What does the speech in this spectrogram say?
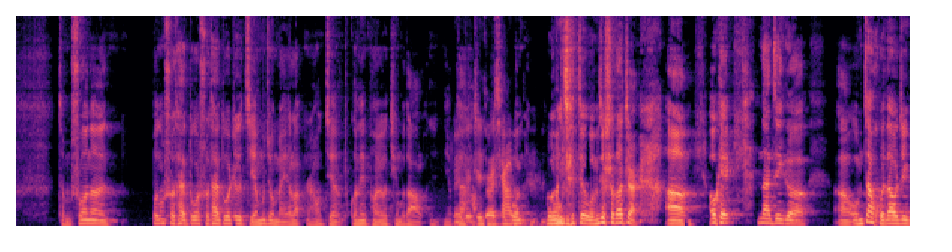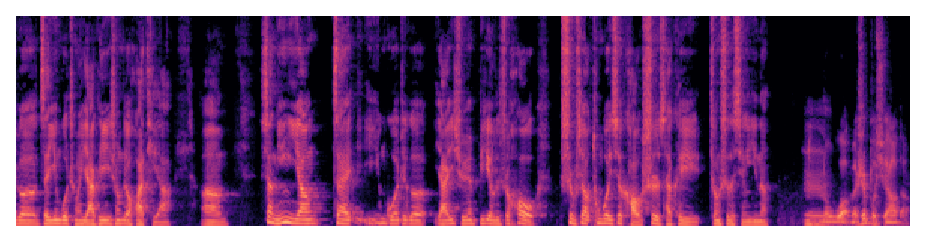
怎么说呢？不能说太多，说太多这个节目就没了，然后节国内朋友听不到了，也不太好。这段掐了。我我们就对，我们就说到这儿啊。OK，那这个呃，我们再回到这个在英国成为牙科医生这个话题啊。嗯，像您一样在英国这个牙医学院毕业了之后，是不是要通过一些考试才可以正式的行医呢？嗯，我们是不需要的，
